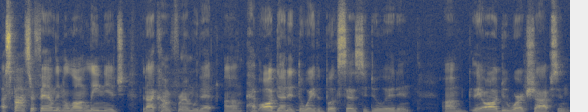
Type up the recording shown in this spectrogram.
a sponsor family and a long lineage that I come from that um have all done it the way the book says to do it, and um they all do workshops, and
